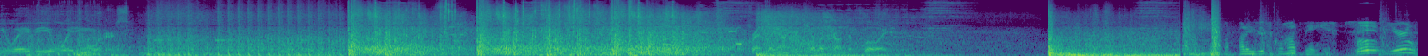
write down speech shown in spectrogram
UAV awaiting orders. Friendly hunter killer drone deployed. How do you just squad me? You're in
